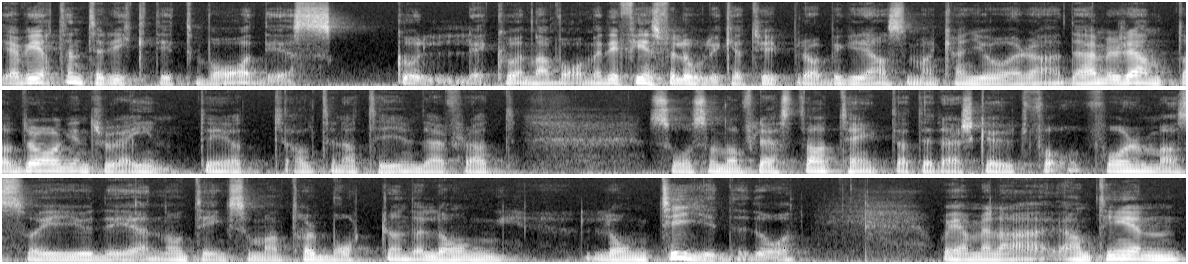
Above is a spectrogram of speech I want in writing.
jag vet inte riktigt vad det skulle kunna vara. Men det finns väl olika typer av begränsningar man kan göra. Det här med ränteavdragen tror jag inte är ett alternativ därför att så som de flesta har tänkt att det där ska utformas så är ju det någonting som man tar bort under lång, lång tid då. Och jag menar, antingen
